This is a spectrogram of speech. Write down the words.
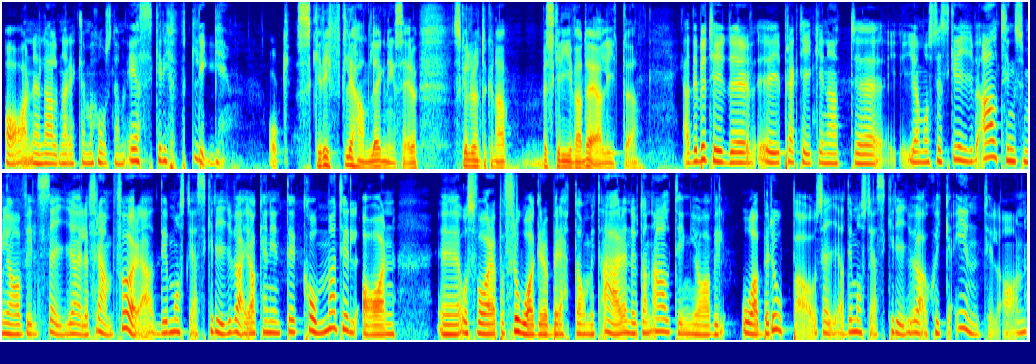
ARN, eller Allmänna reklamationsnämnden, är skriftlig. Och skriftlig handläggning säger du. Skulle du inte kunna beskriva det lite? Ja, det betyder i praktiken att eh, jag måste skriva allting som jag vill säga eller framföra. Det måste jag skriva. Jag kan inte komma till ARN eh, och svara på frågor och berätta om mitt ärende, utan allting jag vill åberopa och säga, det måste jag skriva och skicka in till ARN.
